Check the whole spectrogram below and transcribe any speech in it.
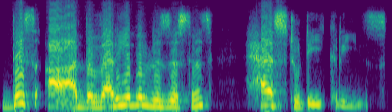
this R, the variable resistance has to decrease.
